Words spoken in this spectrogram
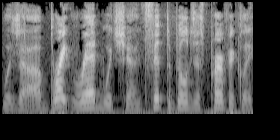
was a bright red, which uh, fit the bill just perfectly.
